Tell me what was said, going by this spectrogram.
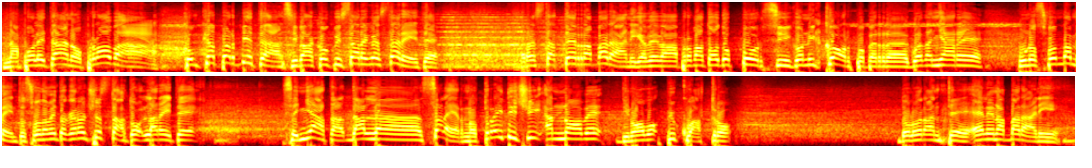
Napoletano prova con caparbietà si va a conquistare questa rete. Resta a terra Barani che aveva provato ad opporsi con il corpo per guadagnare uno sfondamento sfondamento che non c'è stato. La rete segnata dal Salerno 13 a 9 di nuovo più 4 dolorante Elena Barani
